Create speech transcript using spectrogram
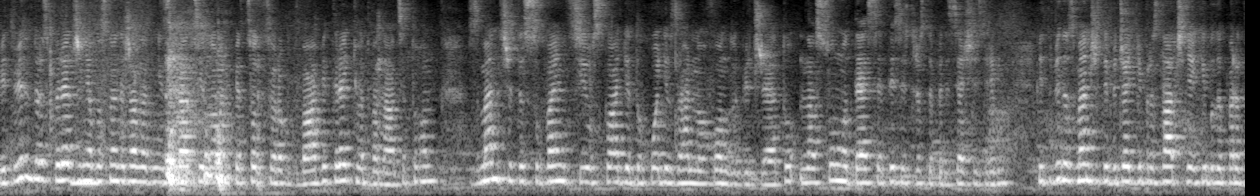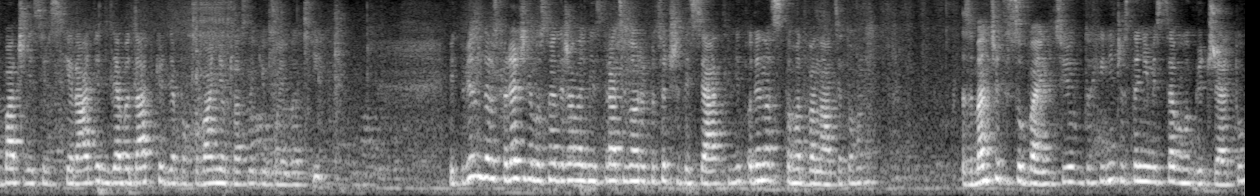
Відповідно до розпорядження обласної державної адміністрації номер 542 від 3.12 зменшити субвенцію у складі доходів загального фонду бюджету на суму 10 тисяч 356 гривень. Відповідно зменшити бюджетні призначення, які були передбачені сільській раді для видатків для поховання учасників бойових дій. Відповідно до розпорядження обласної державної адміністрації номер 560 від 11.12 зменшити субвенцію в дохідній частині місцевого бюджету,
